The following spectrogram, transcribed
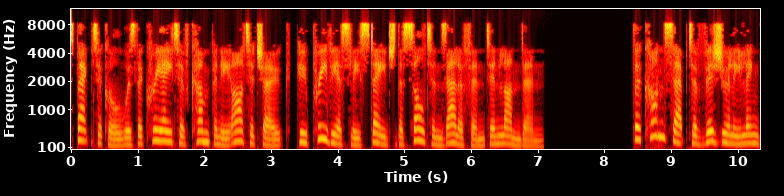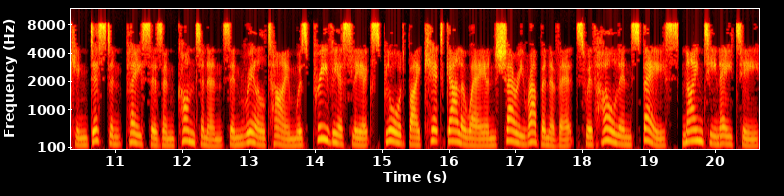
spectacle was the creative company Artichoke, who previously staged The Sultan's Elephant in London. The concept of visually linking distant places and continents in real time was previously explored by Kit Galloway and Sherrie Rabinowitz with Hole in Space 1980,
